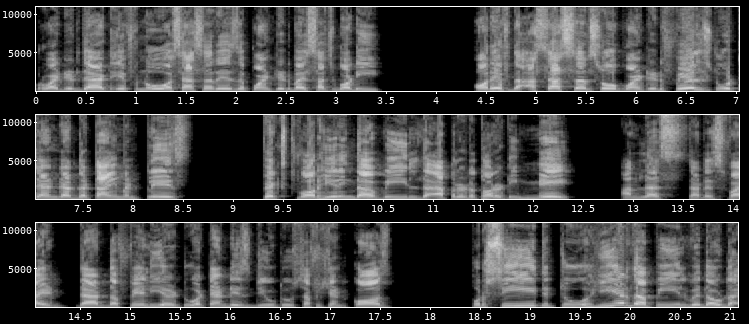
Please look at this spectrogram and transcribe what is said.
Provided that if no assessor is appointed by such body और if the assessor so appointed fails to attend at the time and place fixed for hearing the appeal the appellate authority may unless satisfied that the failure to attend is due to sufficient cause proceed to hear the appeal without the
